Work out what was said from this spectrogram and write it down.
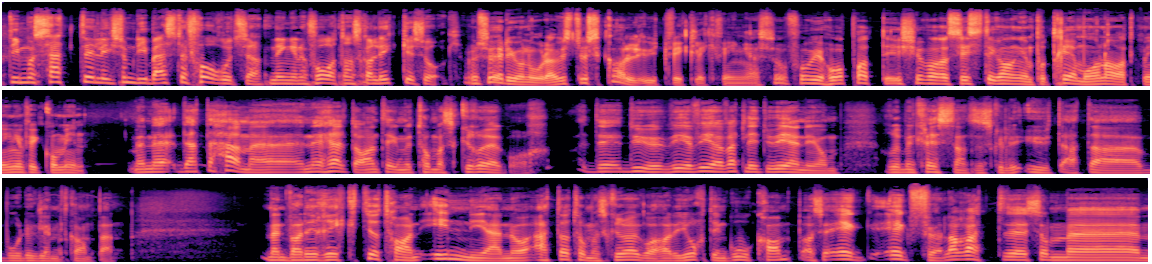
at de må sette liksom de beste forutsetningene for at han skal lykkes òg. Men så er det jo nå, da. Hvis du skal utvikle Kvinge, så får vi håpe at det ikke var siste gangen på tre måneder at Kvinge fikk komme inn. Men eh, dette her med en helt annen ting med Thomas Grøgaard. Det, du, vi, vi har vært litt uenige om Ruben Kristiansen skulle ut etter Bodø-Glimt-kampen. Men var det riktig å ta han inn igjen og etter Thomas Grøgaard hadde gjort en god kamp? Altså, jeg, jeg føler at eh, som eh,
